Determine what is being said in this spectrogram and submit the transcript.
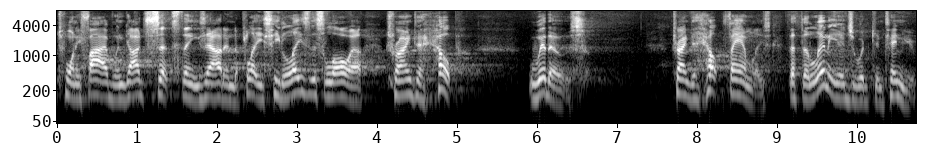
25, when God sets things out into place, He lays this law out trying to help widows, trying to help families, that the lineage would continue.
